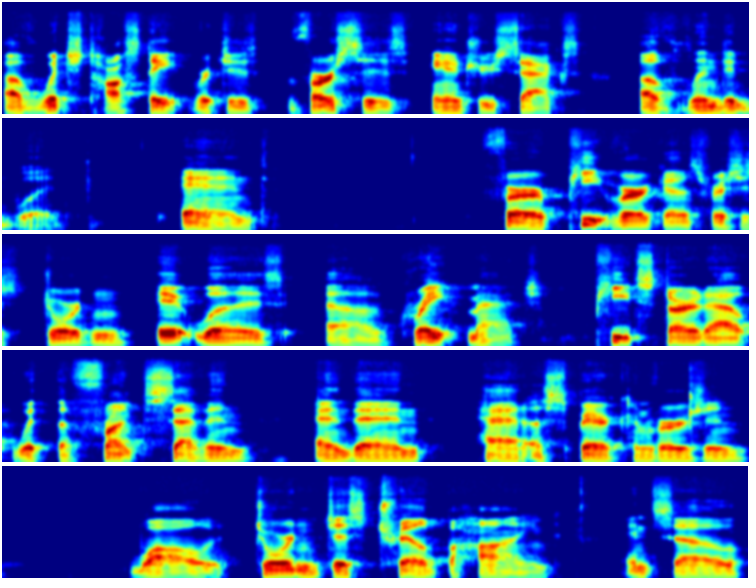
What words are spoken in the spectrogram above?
of Wichita State versus, versus Andrew Sachs of Lindenwood. And for Pete Vergos versus Jordan, it was a great match. Pete started out with the front seven and then had a spare conversion while Jordan just trailed behind. And so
